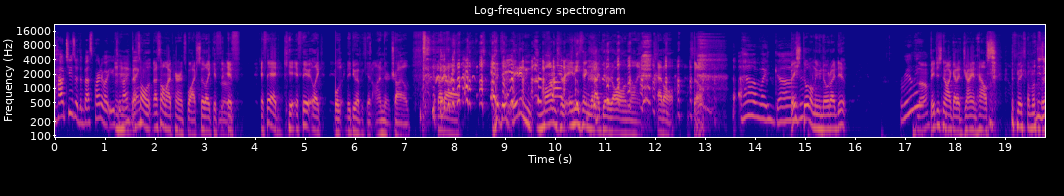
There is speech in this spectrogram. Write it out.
How tos are the best part about YouTube. I think. that's all. That's all my parents watch. So like if No. if if they had kid, if they like, well, they do have a kid. I'm their child, but uh, but they they didn't monitor anything that I did at all online at all. So Oh my god. they still don't even know what I do. really? no. They just know I got a giant house. they come over. Did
